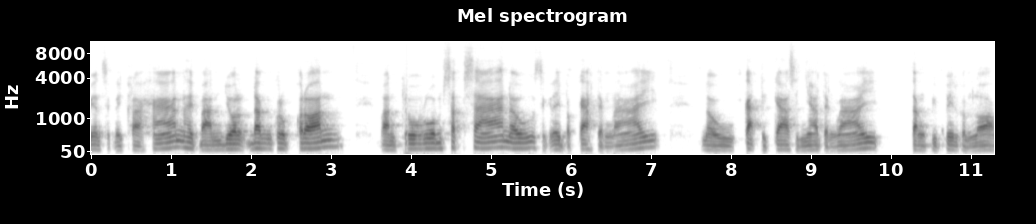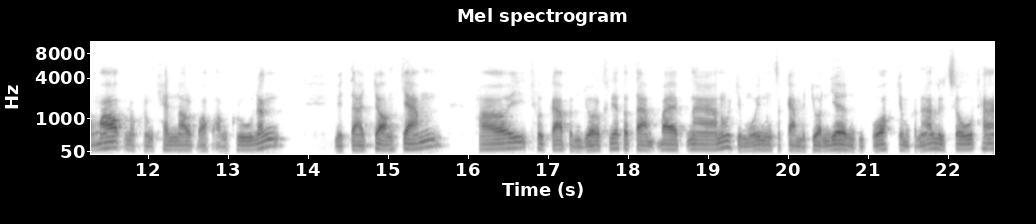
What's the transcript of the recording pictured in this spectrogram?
មានសេចក្តីក្លាហានហើយបានយល់ដឹងគ្រប់គ្រាន់បានចូលរួមសិក្សានៅសេចក្តីប្រកាសទាំងឡាយនៅកតិកាសញ្ញាទាំងឡាយតាំងពីពេលកន្លងមកនៅក្នុង channel របស់អង្គគ្រូហ្នឹងមេត្តាចងចាំហើយធ្វើការបញ្យល់គ្នាទៅតាមបែបណានោះជាមួយនឹងសកម្មជនយើងពីព្រោះខ្ញុំកណាលឺសូថា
